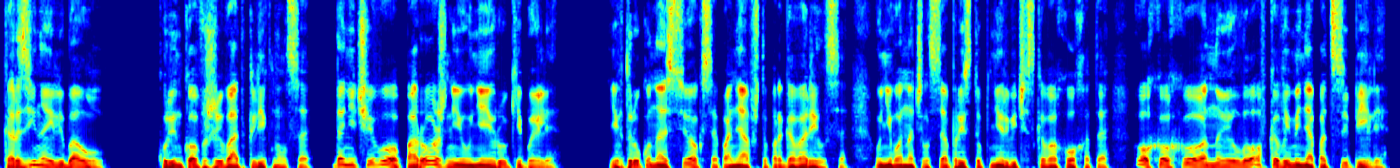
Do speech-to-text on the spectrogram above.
корзина или баул? Куренков живо откликнулся. Да ничего, порожние у ней руки были. И вдруг он осекся, поняв, что проговорился. У него начался приступ нервического хохота. «Ох-охо, ну и ловко вы меня подцепили!»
